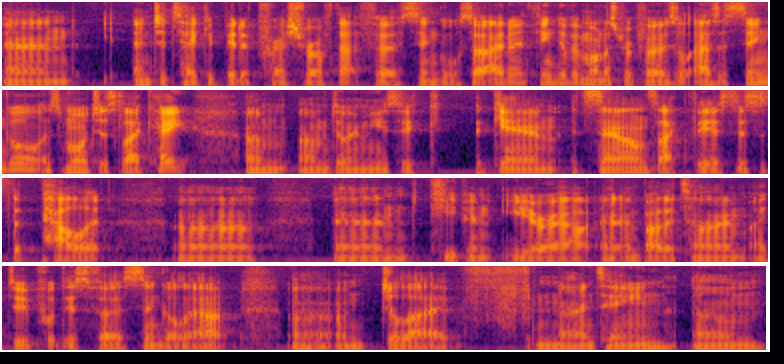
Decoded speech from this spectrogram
and and to take a bit of pressure off that first single. So I don't think of a modest proposal as a single. It's more just like, hey, um, I'm doing music again. It sounds like this. This is the palette. Uh, and keep an ear out. And, and, by the time I do put this first single out uh, on July 19, um,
